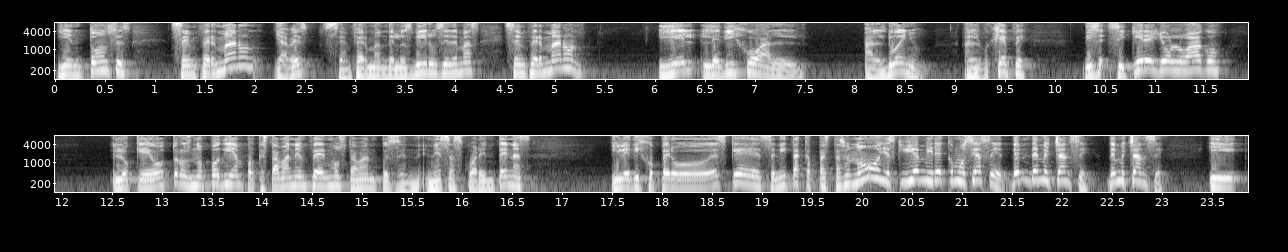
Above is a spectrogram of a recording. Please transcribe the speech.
y entonces se enfermaron, ya ves, se enferman de los virus y demás, se enfermaron y él le dijo al, al dueño, al jefe, dice, si quiere yo lo hago, lo que otros no podían porque estaban enfermos, estaban pues en, esas cuarentenas. Y le dijo, pero es que se necesita capacitación. No, es que yo ya miré cómo se hace. Deme, chance, deme chance. Y,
